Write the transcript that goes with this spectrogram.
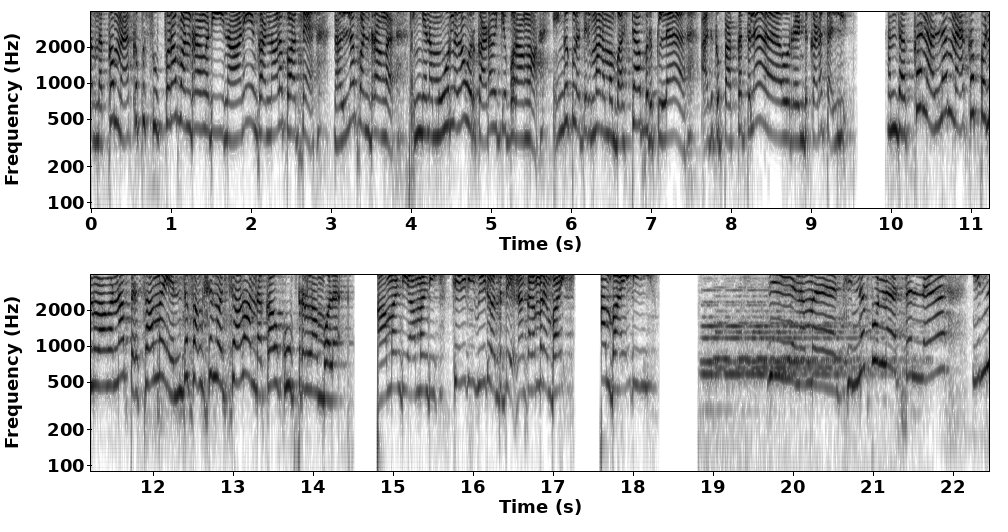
அந்த அக்கா மேக்கப் சூப்பரா பண்றாங்கடி நானே என் கண்ணால பார்த்தேன் நல்லா பண்றாங்க இங்க நம்ம ஊர்ல தான் ஒரு கடை வைக்க போறாங்க எங்கக்குள்ள தெரியுமா நம்ம பஸ் ஸ்டாப் இருக்குல்ல அதுக்கு பக்கத்துல ஒரு ரெண்டு கடை தள்ளி அந்த அக்கா நல்லா மேக்கப் பண்ணுவாங்கன்னா பேசாம எந்த ஃபங்க்ஷன் வச்சாலும் அந்த அக்காவை கூப்பிட்டுறலாம் போல ஆமாண்டி ஆமாண்டி சரி வீடு வந்துட்டு நான் கிளம்புறேன் பாய் ஆ பாய்டி நம்ம சின்ன பொண்ணு அத்தல்ல என்ன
